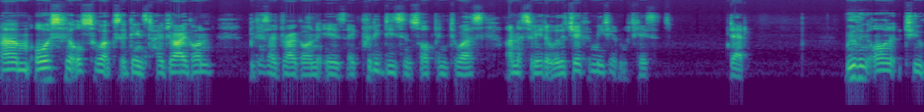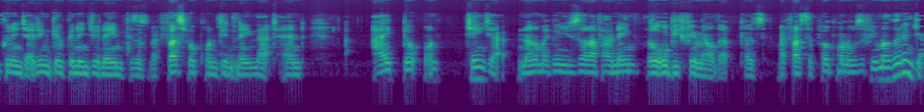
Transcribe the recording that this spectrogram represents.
Um, also works against Hydreigon, because Hydreigon is a pretty decent swap into us, unless we hit it with a Draco Meteor, in which case it's dead. Moving on to Greninja, I didn't give Greninja a name because it was my first Pokemon, didn't name that, and I don't want to change that. None of my Greninjas will have a name, they'll all be female though, because my first Pokemon was a female Greninja.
